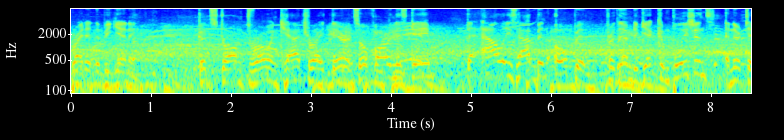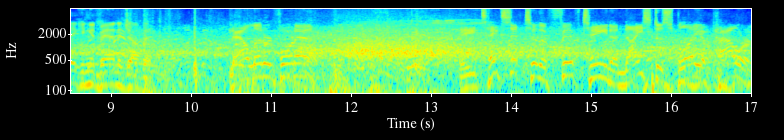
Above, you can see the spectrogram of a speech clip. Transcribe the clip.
right at the beginning. Good strong throw and catch right there. And so far in this game, the alleys have been open for them to get completions, and they're taking advantage of it. Now Leonard Fournette. He takes it to the 15. A nice display of power.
